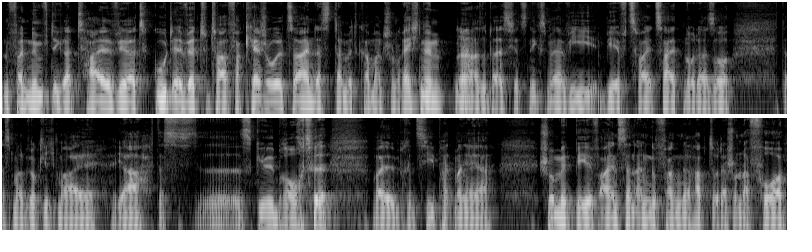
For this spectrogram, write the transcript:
ein vernünftiger Teil wird. Gut, er wird total vercasualt sein, das, damit kann man schon rechnen. Ne? Also da ist jetzt nichts mehr wie BF2-Zeiten oder so, dass man wirklich mal, ja, das äh, Skill brauchte, weil im Prinzip hat man ja, ja schon mit BF1 dann angefangen gehabt oder schon davor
